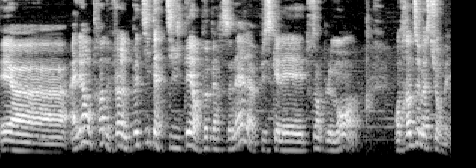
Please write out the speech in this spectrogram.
et euh, elle est en train de faire une petite activité un peu personnelle puisqu'elle est tout simplement en train de se masturber.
